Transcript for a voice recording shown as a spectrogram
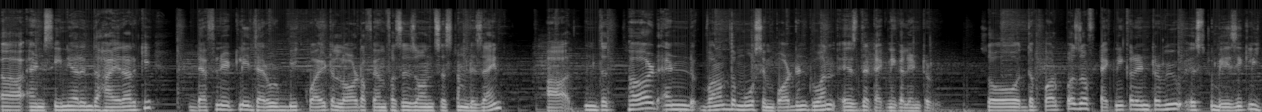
uh, and senior in the hierarchy definitely there would be quite a lot of emphasis on system design. Uh, the third and one of the most important one is the technical interview. So the purpose of technical interview is to basically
